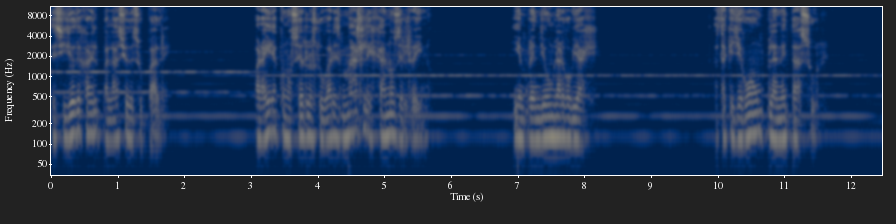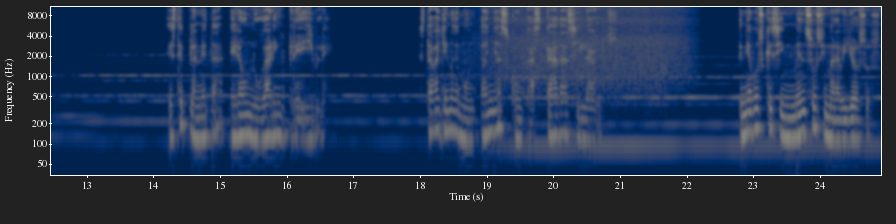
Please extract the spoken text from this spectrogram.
decidió dejar el palacio de su padre para ir a conocer los lugares más lejanos del reino y emprendió un largo viaje hasta que llegó a un planeta azul. Este planeta era un lugar increíble. Estaba lleno de montañas con cascadas y lagos. Tenía bosques inmensos y maravillosos,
